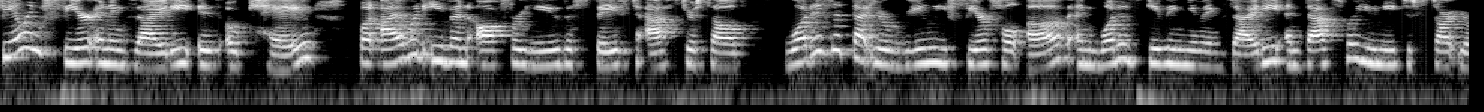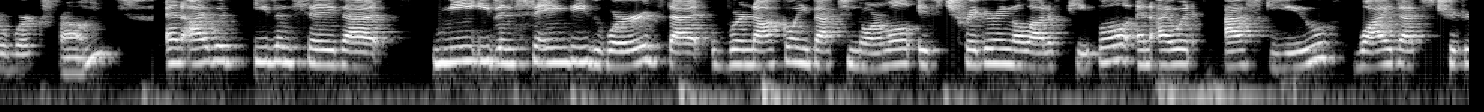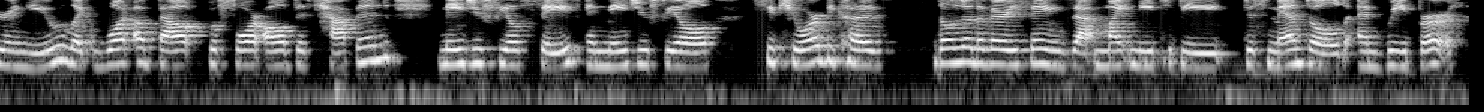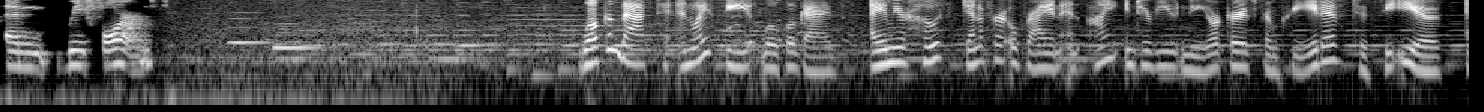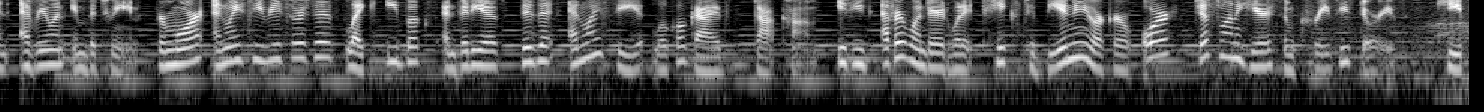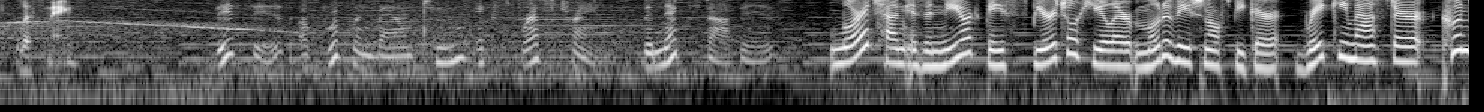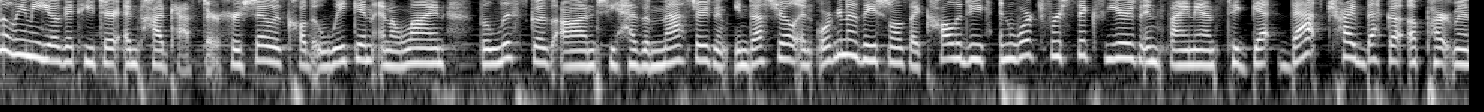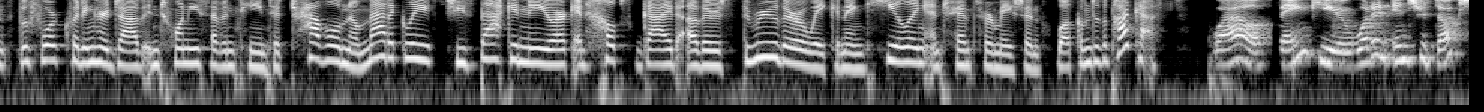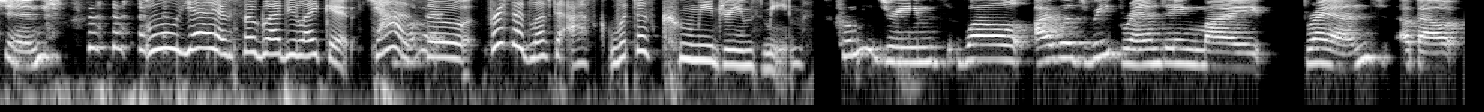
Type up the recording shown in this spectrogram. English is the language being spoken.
feeling fear and anxiety is okay, but I would even offer you the space to ask yourself, what is it that you're really fearful of and what is giving you anxiety? And that's where you need to start your work from. And I would even say that me even saying these words that we're not going back to normal is triggering a lot of people. And I would ask you why that's triggering you. Like, what about before all of this happened made you feel safe and made you feel secure? Because those are the very things that might need to be dismantled and rebirthed and reformed. Welcome back to NYC Local Guides. I am your host, Jennifer O'Brien, and I interview New Yorkers from creatives to CEOs and everyone in between. For more NYC resources like ebooks and videos, visit nyclocalguides.com. If you've ever wondered what it takes to be a New Yorker or just want to hear some crazy stories, keep listening. This is a Brooklyn bound 2 express train. The next stop is Laura Chung is a New York based spiritual healer, motivational speaker, Reiki master, Kundalini yoga teacher, and podcaster. Her show is called Awaken and Align. The list goes on. She has a master's in industrial and organizational psychology and worked for six years in finance to get that Tribeca apartment before quitting her job in 2017 to travel nomadically. She's back in New York and helps guide others through their awakening, healing, and transformation. Welcome to the podcast. Wow, thank you. What an introduction. oh, yay. I'm so glad you like it. Yeah, so it. first I'd love to ask what does Kumi Dreams mean? Kumi Dreams, well, I was rebranding my brand about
